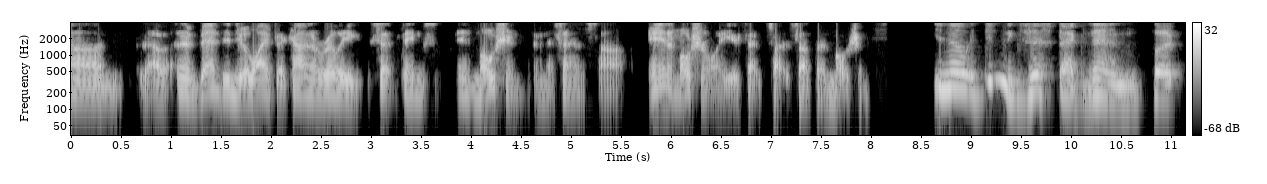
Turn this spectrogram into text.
um, an event in your life that kind of really set things in motion in a sense, uh, and emotionally, it set something in motion. You know, it didn't exist back then, but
